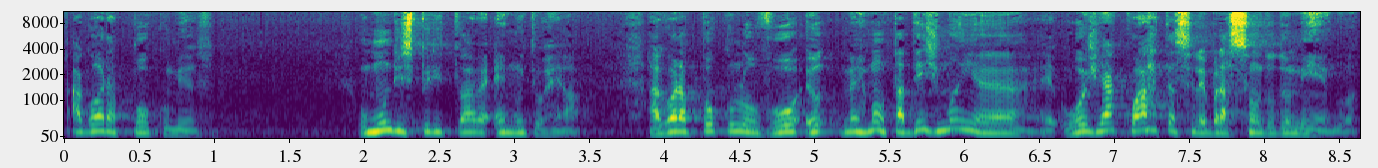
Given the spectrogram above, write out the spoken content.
Agora há pouco mesmo. O mundo espiritual é muito real. Agora há pouco louvor, eu, meu irmão, está desde manhã. Hoje é a quarta celebração do domingo.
